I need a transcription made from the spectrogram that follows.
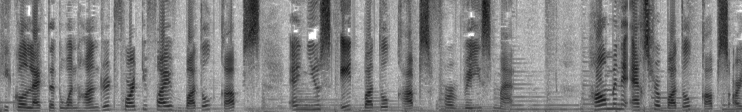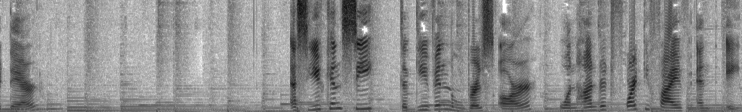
He collected 145 bottle cups and used 8 bottle cups for vase mat. How many extra bottle cups are there? As you can see, the given numbers are 145 and 8.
